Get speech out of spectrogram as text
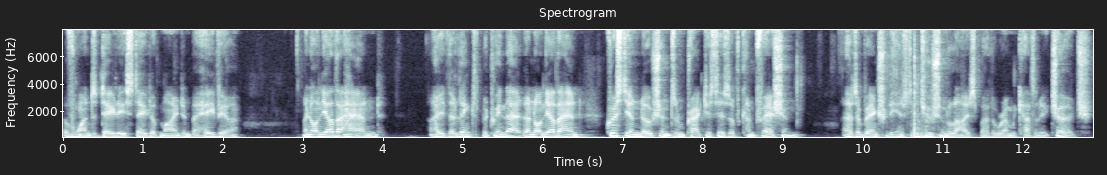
of one's daily state of mind and behavior. And on the other hand, i.e. the links between that, and on the other hand, Christian notions and practices of confession as eventually institutionalized by the Roman Catholic Church.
